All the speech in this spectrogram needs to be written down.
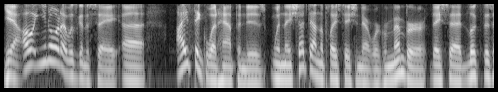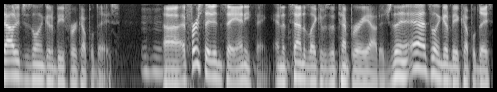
Yeah. Oh, you know what I was going to say? Uh, I think what happened is when they shut down the PlayStation Network, remember, they said, look, this outage is only going to be for a couple days. Uh, at first, they didn't say anything, and it sounded like it was a temporary outage. Then, eh, it's only going to be a couple days.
